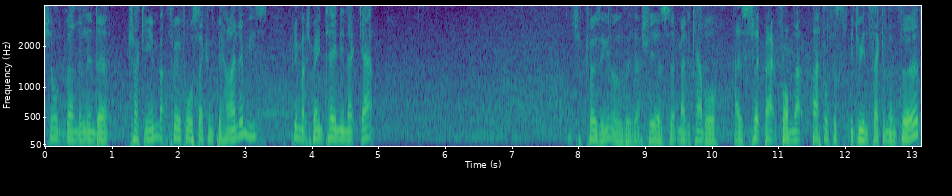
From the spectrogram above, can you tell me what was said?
Sheldon van der Linde tracking him, about three or four seconds behind him. He's pretty much maintaining that gap. Actually closing in a little bit, actually, as uh, Matty Campbell has slipped back from that battle for, between second and third.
